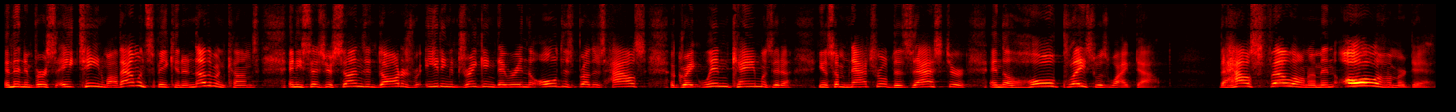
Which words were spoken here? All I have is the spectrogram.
And then in verse 18, while that one's speaking, another one comes and he says, Your sons and daughters were eating and drinking. They were in the oldest brother's house. A great wind came. Was it a, you know, some natural disaster? And the whole place was wiped out. The house fell on them, and all of them are dead.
